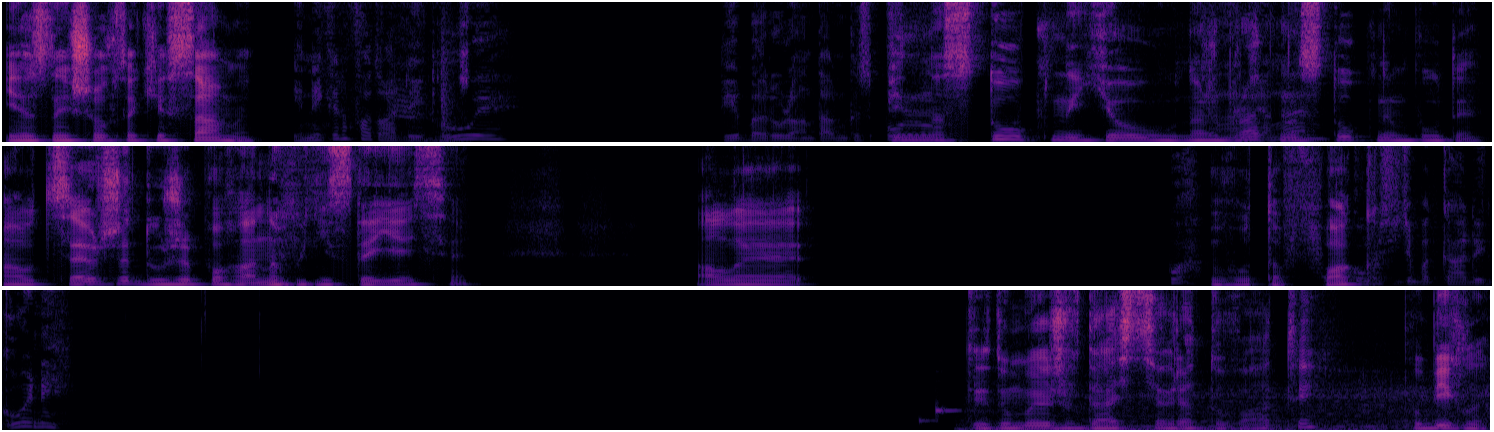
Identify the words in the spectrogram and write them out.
Я знайшов таке саме. Він наступний, йоу, наш брат наступним буде. А оце вже дуже погано, мені здається. Але. What the fuck? Ти думаєш, вдасться врятувати? Побігли.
